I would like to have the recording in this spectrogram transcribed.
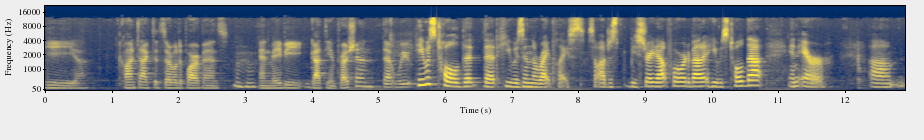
he uh, contacted several departments Mhm. and maybe got the impression that we, He was told that, that he was in the right place. So I'll just be straight out forward about it. He was told that in error. Um,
